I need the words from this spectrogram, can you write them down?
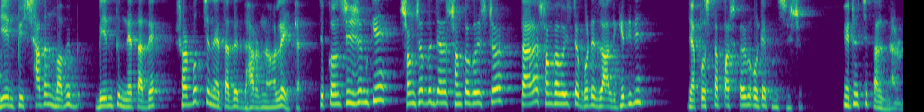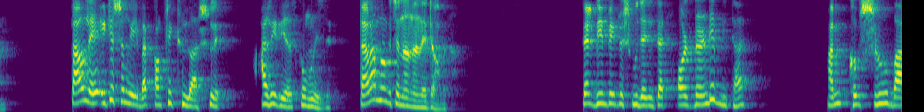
বিএনপির সাধারণভাবে বিএনপির নেতাদের, সর্বোচ্চ নেতাদের ধারণা হলে এটা। যে কনস্টিটিউশনকে সংসদের যারা সংখ্যাগরিষ্ঠ, তারা সংখ্যাগরিষ্ঠ ভোটে যা লিখে দিবে, যা প্রস্তাব পাশ করবে, ওটাই কনস্টিটিউশন এটা হচ্ছে তাদের ধারণা। তাহলে এটার সঙ্গে এবার কনফ্লিক্ট হলো আসলে আলিরিয়াস কমিউনিস্টদের। তারা মনে করছে, না না এটা হবে না। তাহলে বিএনপি একটু সুবিধা দিতে হয় অল্টারনেটিভ দিতে হয়। আমি খুব শুরু বা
